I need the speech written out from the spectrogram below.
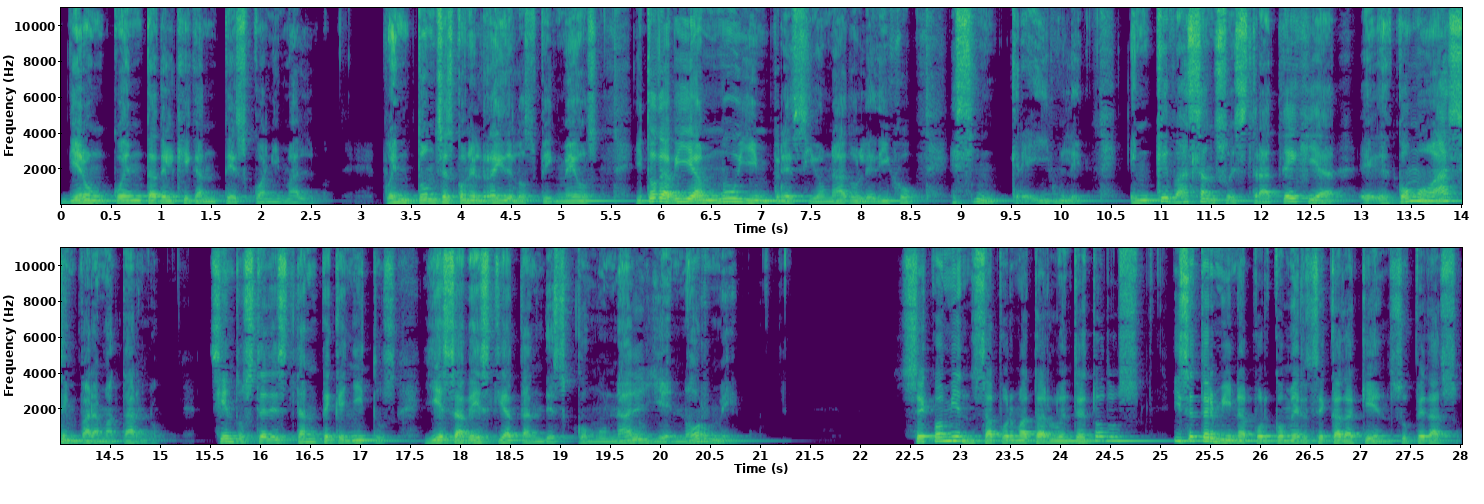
dieron cuenta del gigantesco animal. Fue entonces con el rey de los pigmeos y todavía muy impresionado le dijo, es increíble, ¿en qué basan su estrategia? Eh, ¿Cómo hacen para matarlo? Siendo ustedes tan pequeñitos y esa bestia tan descomunal y enorme? Se comienza por matarlo entre todos y se termina por comerse cada quien su pedazo,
